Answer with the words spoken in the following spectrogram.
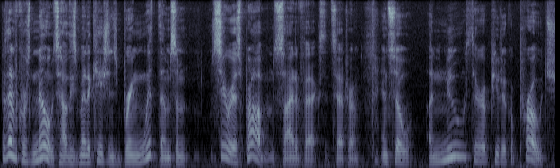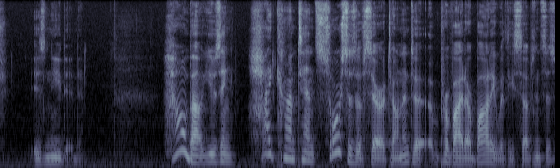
but then of course notes how these medications bring with them some serious problems, side effects, etc., and so a new therapeutic approach is needed. How about using high-content sources of serotonin to provide our body with these substances,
